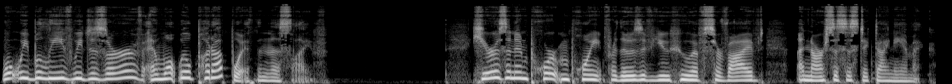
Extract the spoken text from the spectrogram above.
what we believe we deserve, and what we'll put up with in this life. Here is an important point for those of you who have survived a narcissistic dynamic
